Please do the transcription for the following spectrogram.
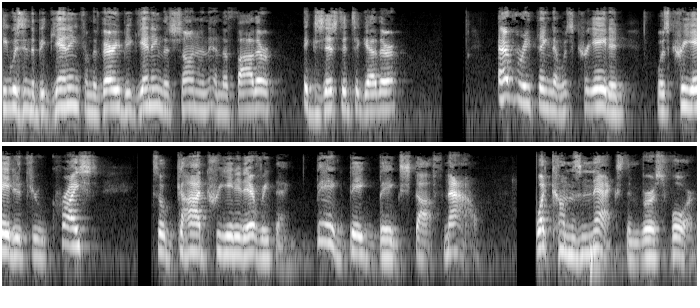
He was in the beginning, from the very beginning, the Son and, and the Father existed together. Everything that was created was created through Christ. So God created everything. Big, big, big stuff. Now, what comes next in verse 4?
